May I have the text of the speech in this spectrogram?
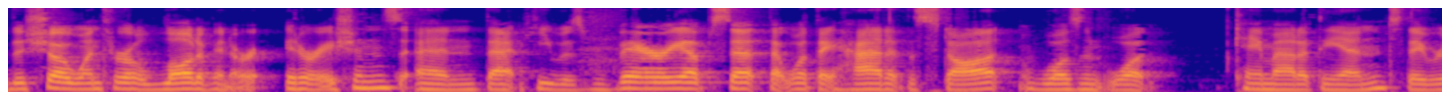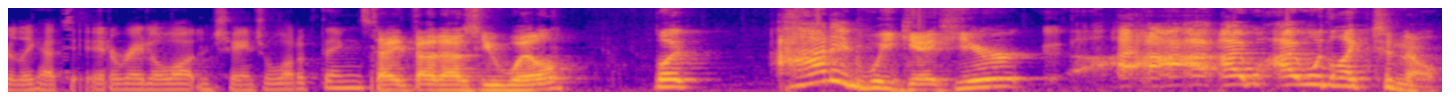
the show went through a lot of iter- iterations and that he was very upset that what they had at the start wasn't what came out at the end. They really had to iterate a lot and change a lot of things. Take that as you will. But how did we get here? I, I, I- I would like to know.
